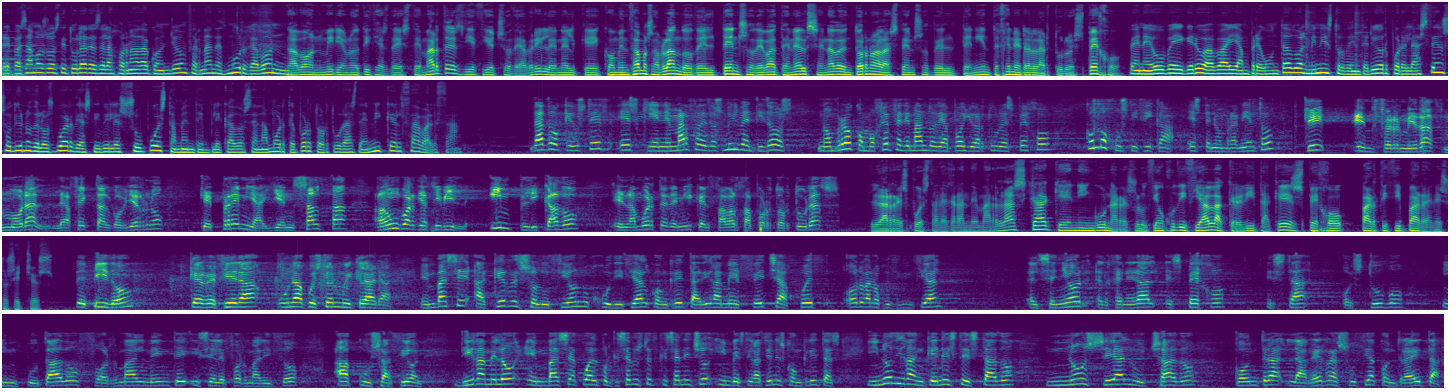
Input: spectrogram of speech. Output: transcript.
Repasamos los titulares de la jornada con John Fernández Mur, Gabón. Gabón, Miriam, noticias de este martes 18 de abril, en el que comenzamos hablando del tenso debate en el Senado en torno al ascenso del teniente general Arturo Espejo. PNV y Geroa Bay han preguntado al ministro de Interior por el ascenso de uno de los guardias civiles supuestamente implicados en la muerte por torturas de Miquel Zabalza. Dado que usted es quien en marzo de 2022 nombró como jefe de mando de apoyo a Arturo Espejo, ¿cómo justifica este nombramiento? ¿Qué enfermedad moral le afecta al Gobierno que premia y ensalza a un guardia civil implicado en la muerte de Miquel Zabalza por torturas? La respuesta de Grande Marlasca, que ninguna resolución judicial acredita que Espejo participara en esos hechos. Le pido que refiera una cuestión muy clara. ¿En base a qué resolución judicial concreta, dígame fecha, juez, órgano judicial, el señor, el general Espejo, está o estuvo imputado formalmente y se le formalizó acusación? Dígamelo en base a cuál, porque sabe usted que se han hecho investigaciones concretas y no digan que en este Estado no se ha luchado contra la guerra sucia contra ETA.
